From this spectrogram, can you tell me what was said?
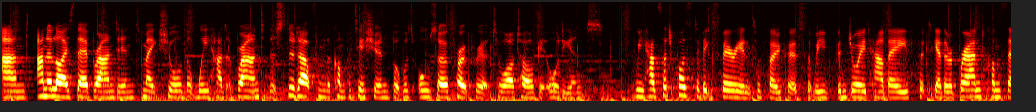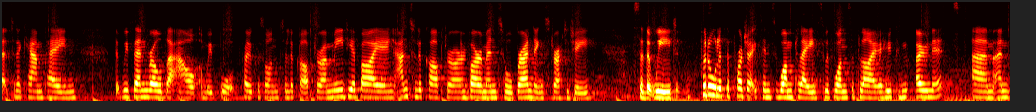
and analysed their branding to make sure that we had a brand that stood out from the competition but was also appropriate to our target audience. We had such a positive experience with Focus that we've enjoyed how they've put together a brand concept and a campaign that we've then rolled that out and we've brought Focus on to look after our media buying and to look after our environmental branding strategy so that we'd put all of the projects into one place with one supplier who can own it um, and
